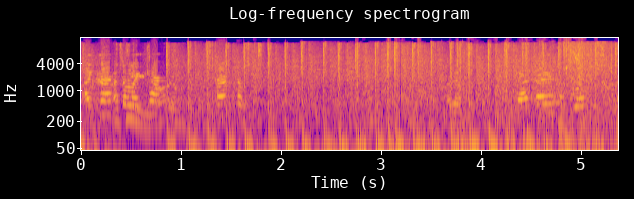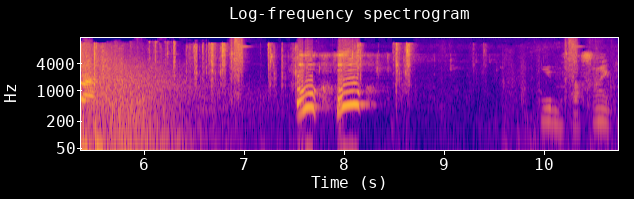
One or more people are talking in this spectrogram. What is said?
I cracked him, I cracked him, cracked him. Okay. That guy in the bush is cracked. Ooh, ooh! You must have sniped.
